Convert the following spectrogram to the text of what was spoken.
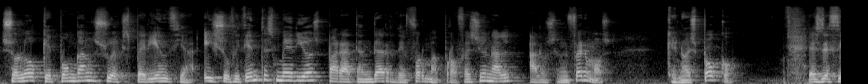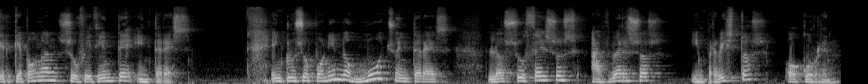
solo que pongan su experiencia y suficientes medios para atender de forma profesional a los enfermos, que no es poco. Es decir, que pongan suficiente interés. Incluso poniendo mucho interés, los sucesos adversos imprevistos ocurren.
